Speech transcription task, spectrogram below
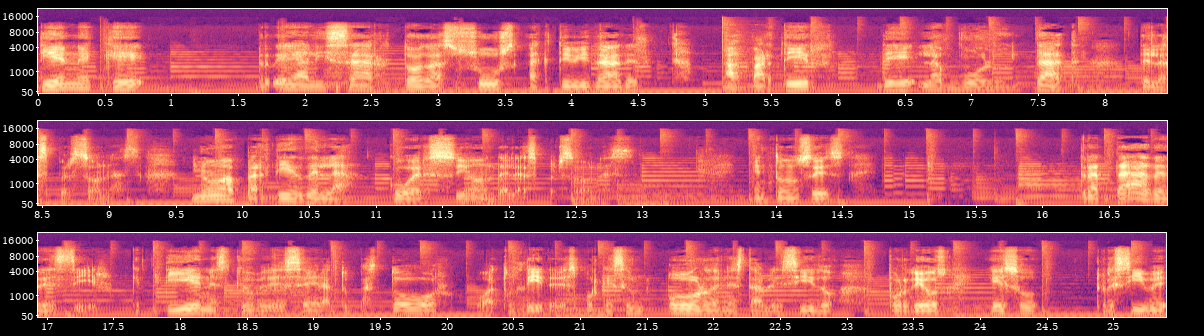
tiene que realizar todas sus actividades a partir de la voluntad de las personas, no a partir de la coerción de las personas. Entonces, tratar de decir que tienes que obedecer a tu pastor o a tus líderes porque es un orden establecido por Dios, eso recibe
